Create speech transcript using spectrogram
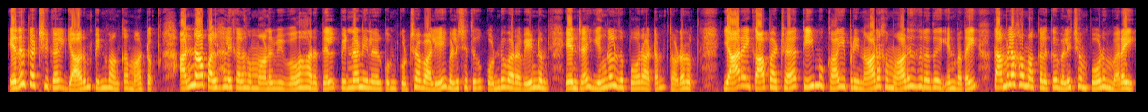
எதிர்க்கட்சிகள் யாரும் பின்வாங்க மாட்டோம். அண்ணா பல்கலைக்கழகம் மாணவி விவகாரத்தில் பின்னணியில் இருக்கும் குற்றவாளியை வெளிச்சத்துக்கு கொண்டு வர வேண்டும் என்ற எங்களது போராட்டம் தொடரும். யாரை காப்பாற்ற திமுக இப்படி நாடகம் ஆடுகிறது என்பதை தமிழக மக்களுக்கு வெளிச்சம் போடும் வரை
